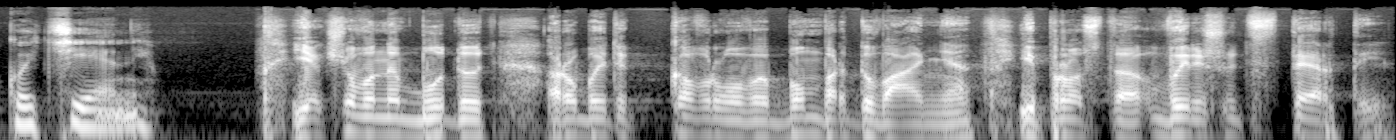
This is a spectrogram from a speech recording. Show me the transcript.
visokoj cijeni. Якщо вони будуть робити коврове бомбардування і просто вирішуть стерти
